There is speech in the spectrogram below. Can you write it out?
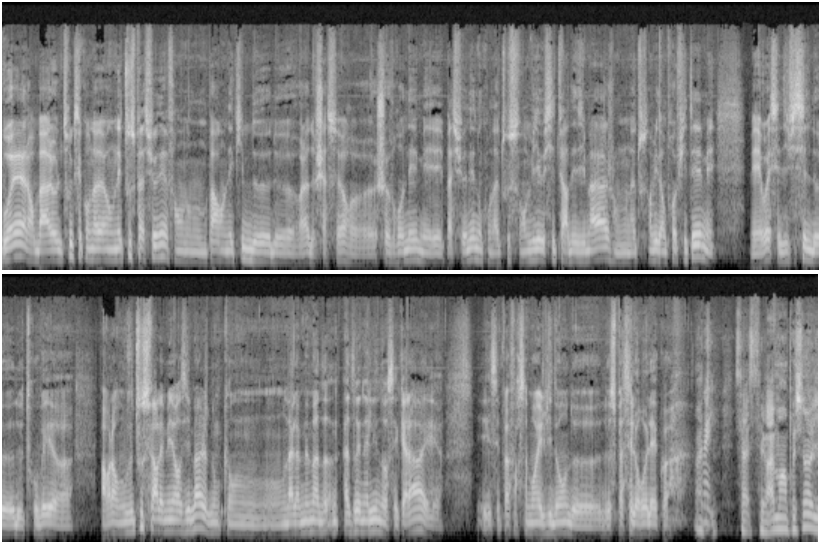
Ouais, alors bah, le truc c'est qu'on on est tous passionnés. Enfin, on, on part en équipe de, de, voilà, de chasseurs euh, chevronnés mais passionnés. Donc on a tous envie aussi de faire des images. On a tous envie d'en profiter. Mais, mais ouais, c'est difficile de, de trouver. euh, enfin, voilà, on veut tous faire les meilleures images. Donc on, on a la même adr- adrénaline dans ces cas-là. Et, et c'est pas forcément évident de, de se passer le relais. Quoi. Ouais, Oui. c'est vraiment impressionnant. Il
